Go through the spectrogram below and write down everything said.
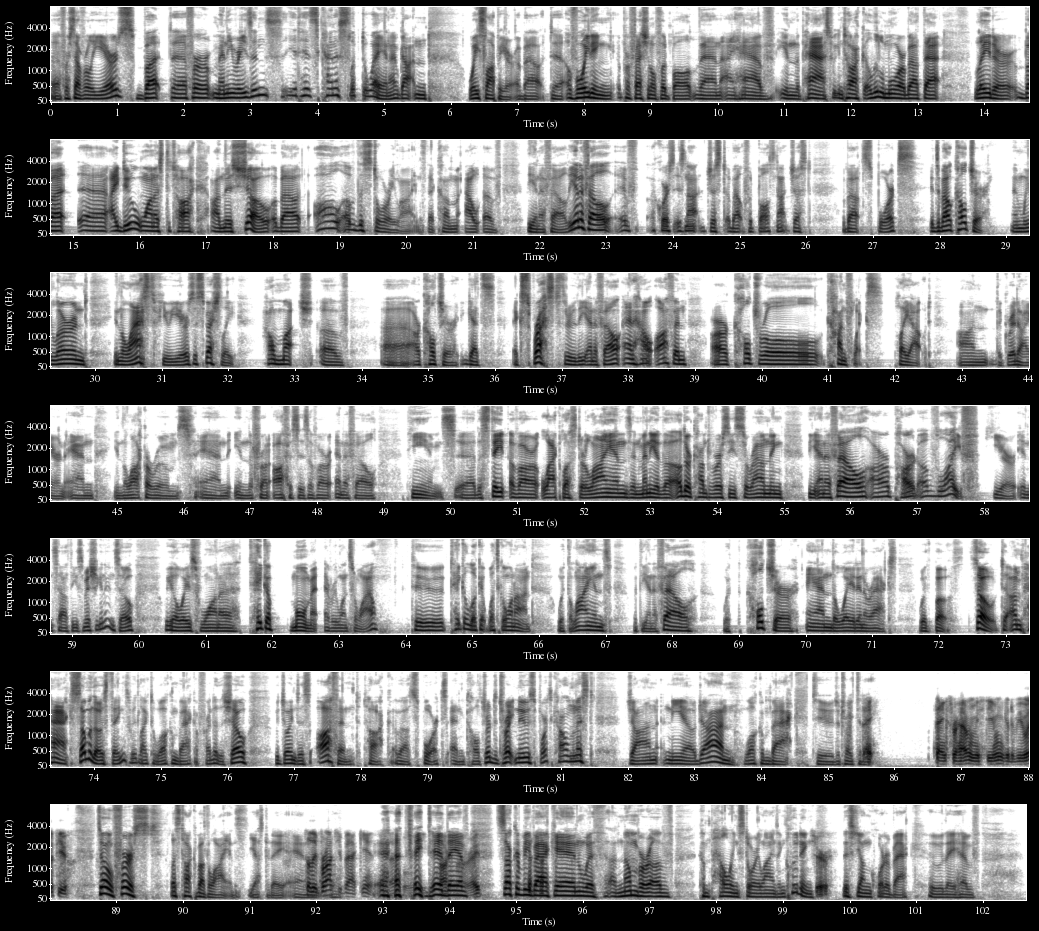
uh, for several years, but uh, for many reasons, it has kind of slipped away, and I've gotten way sloppier about uh, avoiding professional football than I have in the past. We can talk a little more about that later, but uh, I do want us to talk on this show about all of the storylines that come out of the NFL. The NFL, if, of course, is not just about football, it's not just about sports, it's about culture. And we learned in the last few years, especially, how much of uh, our culture gets expressed through the NFL and how often our cultural conflicts play out on the gridiron and in the locker rooms and in the front offices of our NFL teams. Uh, the state of our lackluster Lions and many of the other controversies surrounding the NFL are part of life here in Southeast Michigan. And so we always want to take a moment every once in a while to take a look at what's going on with the Lions, with the NFL, with culture, and the way it interacts with both. So, to unpack some of those things, we'd like to welcome back a friend of the show who joins us often to talk about sports and culture, Detroit News sports columnist John Niyo. John, welcome back to Detroit Today. Thanks for having me, Stephen. Good to be with you. So, first, let's talk about the Lions yesterday. And so they brought you back in. they did. They have right? suckered me back in with a number of compelling storylines, including sure. this young quarterback who they have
